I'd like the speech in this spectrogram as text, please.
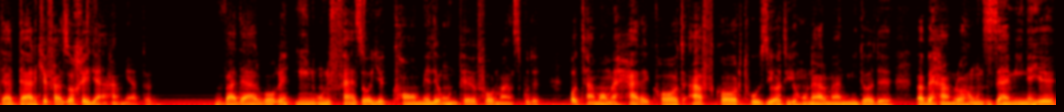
در درک فضا خیلی اهمیت داره. و در واقع این اون فضای کامل اون پرفورمنس بوده. با تمام حرکات، افکار، توضیحاتی که هنرمند می‌داده و به همراه اون زمینه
